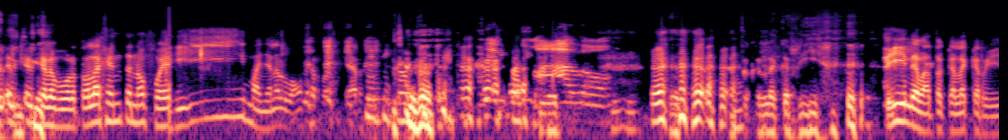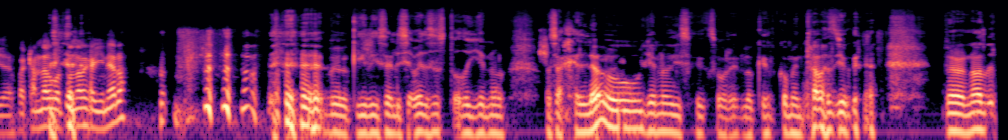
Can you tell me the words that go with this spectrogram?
El, el- el que lo votó la gente no fue y mañana lo vamos a rastrear. Informado. A tocar la carrilla. Sí, le va a tocar la carrilla. ¿Para qué anda el botón al gallinero? Pero aquí dice Elizabeth, eso es todo lleno, o sea, hello, ya no dice sobre lo que comentabas, yo creo. Pero no, de-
